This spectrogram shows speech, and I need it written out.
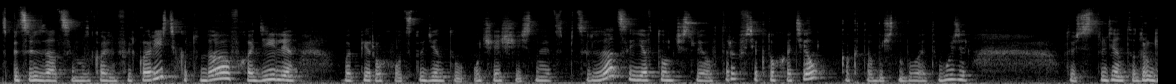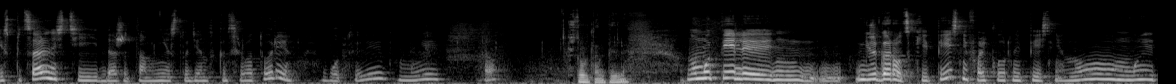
специализации музыкальная фольклористика туда входили, во-первых, вот студенты, учащиеся на этой специализации, я в том числе, а во-вторых, все, кто хотел, как это обычно бывает в ВУЗе, то есть студенты других специальностей и даже там не студенты консерватории. Вот, и мы, да, Что вы там пели? ну, мы пели нижегородские песни, фольклорные песни, но мы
